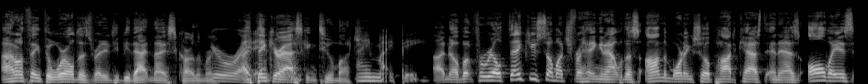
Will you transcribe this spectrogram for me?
I don't think the world is ready to be that nice, Carla Marie. You're right, I think you're Anthony. asking too much. I might be. I know, but for real, thank you so much for hanging out with us on the Morning Show podcast. And as always,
